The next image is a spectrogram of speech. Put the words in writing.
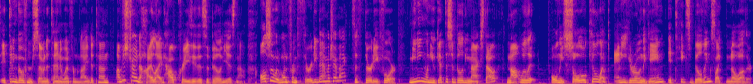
it didn't go from 7 to 10, it went from 9 to 10. I'm just trying to highlight how crazy this ability is now. Also, it went from 30 damage at max to 34, meaning when you get this ability maxed out, not will it only solo kill like any hero in the game, it takes buildings like no other.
